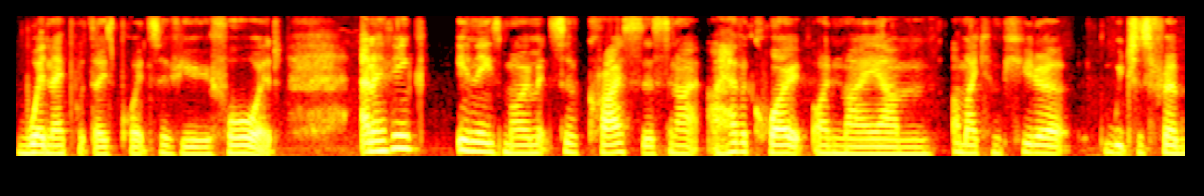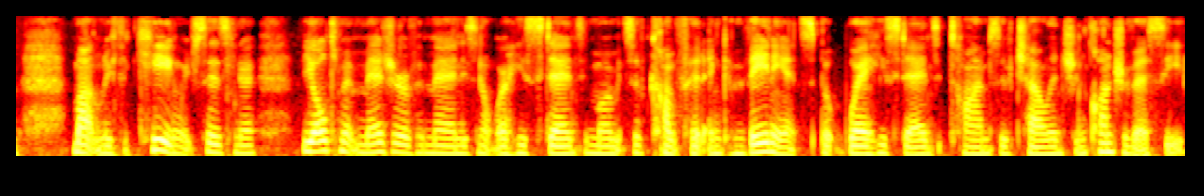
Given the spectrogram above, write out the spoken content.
when they put those points of view forward. And I think in these moments of crisis, and I, I have a quote on my um, on my computer which is from Martin Luther King, which says, you know, the ultimate measure of a man is not where he stands in moments of comfort and convenience, but where he stands at times of challenge and controversy.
